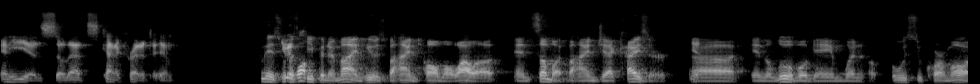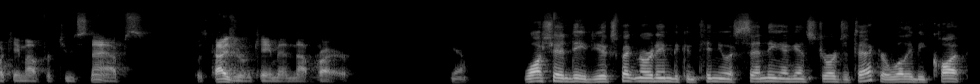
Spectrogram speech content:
and he is. So that's kind of credit to him. I mean, it's He was- worth keeping in mind he was behind Paul Moala and somewhat behind Jack Kiser Yeah. uh, in the Louisville game when Owusu-Koramoah came out for two snaps. It was Kiser who came in, not Pryor. Wash ND, do you expect Notre Dame to continue ascending against Georgia Tech, or will they be caught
